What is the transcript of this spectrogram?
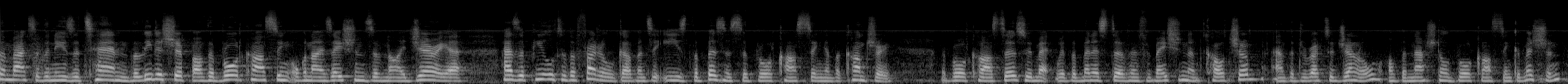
Welcome back to the news at 10. The leadership of the broadcasting organizations of Nigeria has appealed to the federal government to ease the business of broadcasting in the country. The broadcasters who met with the Minister of Information and Culture and the Director General of the National Broadcasting Commission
